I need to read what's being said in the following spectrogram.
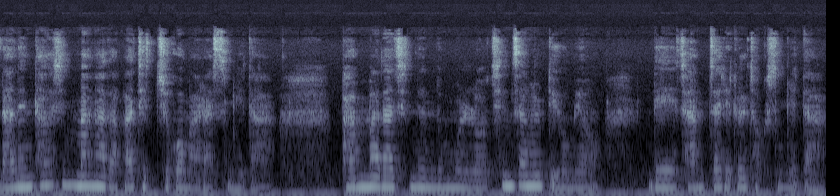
나는 당신만 하다가 지치고 말았습니다. 밤마다 짓는 눈물로 침상을 띄우며 내 잠자리를 적십니다.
